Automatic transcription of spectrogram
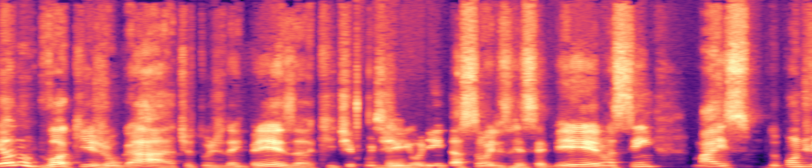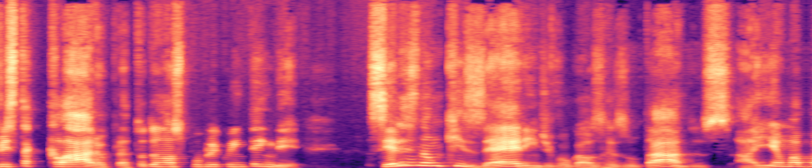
Eu não vou aqui julgar a atitude da empresa, que tipo de Sim. orientação eles receberam, assim, mas do ponto de vista claro, para todo o nosso público entender. Se eles não quiserem divulgar os resultados, aí é uma,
